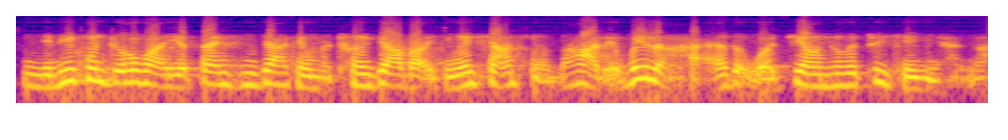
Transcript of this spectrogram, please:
你离婚之后吧也单亲家庭吧，成家吧影响挺大的。为了孩子，我将就了这些年呢。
